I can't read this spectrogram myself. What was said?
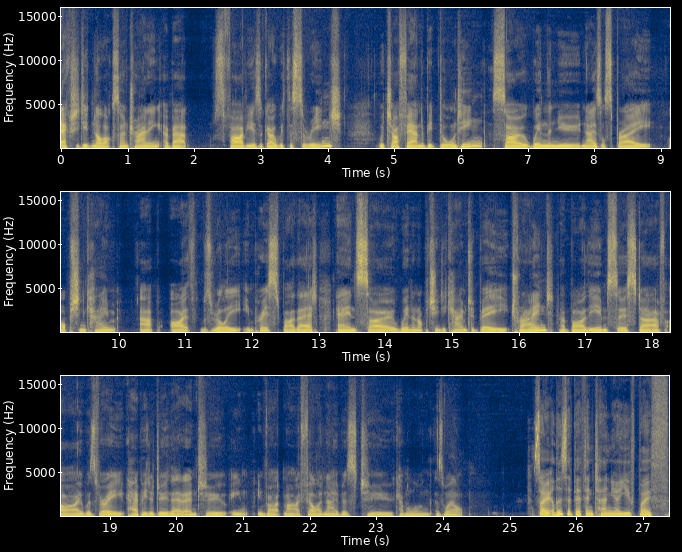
Actually, did naloxone training about five years ago with the syringe, which I found a bit daunting. So, when the new nasal spray option came up, I was really impressed by that. And so, when an opportunity came to be trained uh, by the MSIR staff, I was very happy to do that and to in- invite my fellow neighbours to come along as well. So, Elizabeth and Tanya, you've both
